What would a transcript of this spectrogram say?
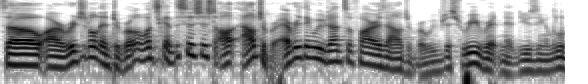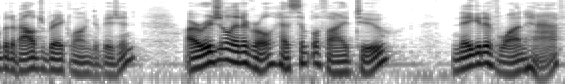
So our original integral, once again, this is just algebra. Everything we've done so far is algebra. We've just rewritten it using a little bit of algebraic long division. Our original integral has simplified to negative 1 half.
